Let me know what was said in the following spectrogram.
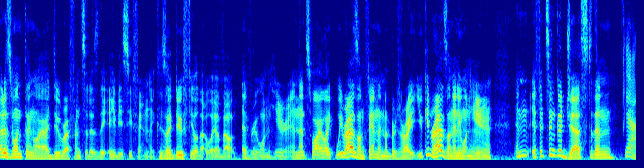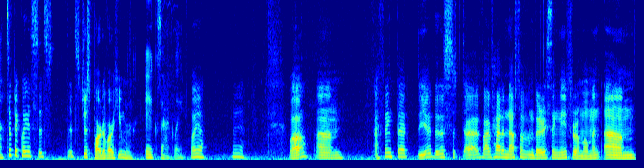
that is one thing why I do reference it as the ABC family because I do feel that way about everyone here, and that's why like we razz on family members, right? You can razz on anyone here, and if it's in good jest, then Yeah, typically it's it's it's just part of our humor. exactly. Oh yeah, oh yeah. Well, um, I think that yeah, this I've I've had enough of embarrassing me for a moment. Um,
